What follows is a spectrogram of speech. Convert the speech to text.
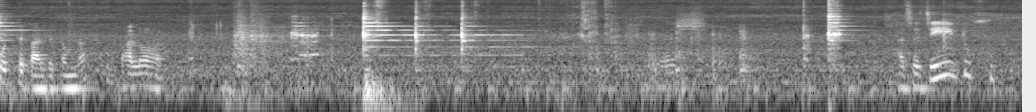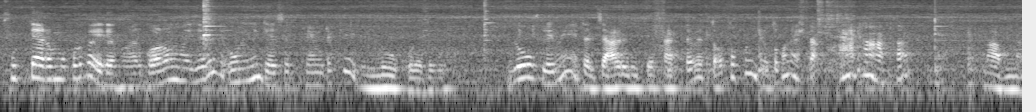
করতে পারবে তোমরা, খুব ভালো হয়। আচ্ছা যেই একটু ফুটতে আরম্ভ করব, এই দেখো, আর গরম হয়ে যাবে, অমনি গ্যাসের ফ্লেমটাকে লো করে দেবো। লো ফ্লেমে এটা জাল দিতে থাকতে হবে। ততক্ষণ, যতক্ষণ একটা আঠা আঠা ভাবনা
